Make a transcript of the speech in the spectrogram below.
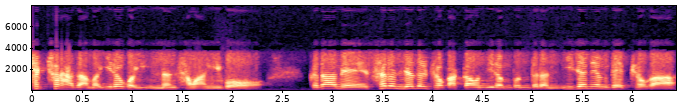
색출하자 뭐 이러고 있는 상황이고 그다음에 38표 가까운 이런 분들은 이재명 대표가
